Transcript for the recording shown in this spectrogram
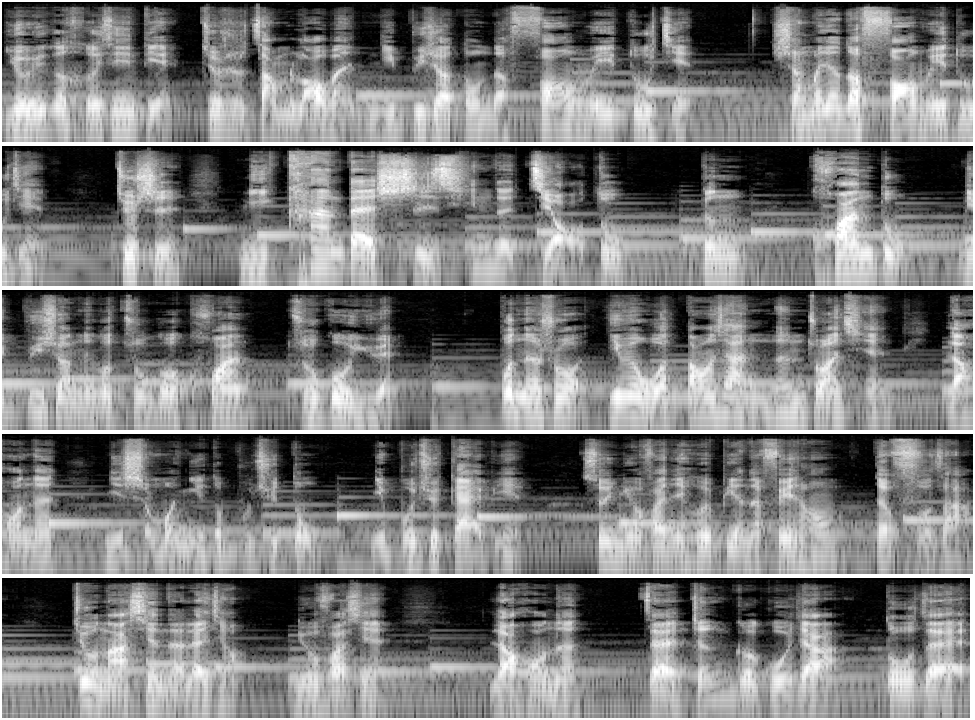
有一个核心点就是咱们老板，你必须要懂得防微杜渐。什么叫做防微杜渐？就是你看待事情的角度跟宽度，你必须要能够足够宽、足够远，不能说因为我当下能赚钱，然后呢，你什么你都不去动，你不去改变，所以你会发现会变得非常的复杂。就拿现在来讲，你会发现，然后呢，在整个国家都在。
